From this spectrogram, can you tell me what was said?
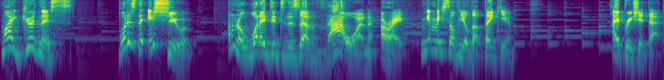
My goodness. What is the issue? I don't know what I did to deserve that one. All right, I'm getting myself healed up, thank you. I appreciate that.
